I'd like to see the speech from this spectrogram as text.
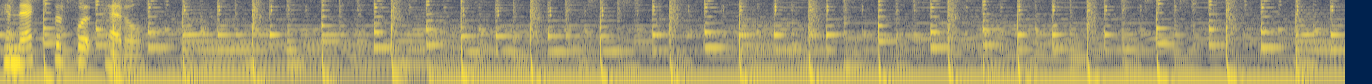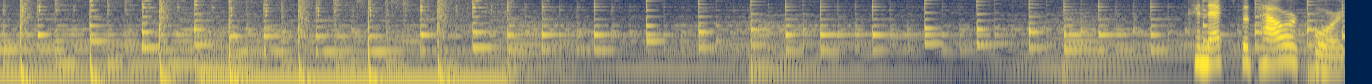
Connect the foot pedal. Connect the power cord.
